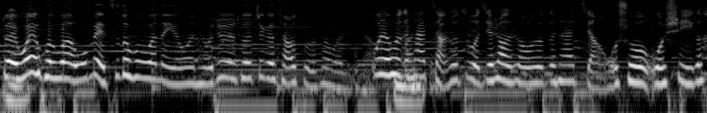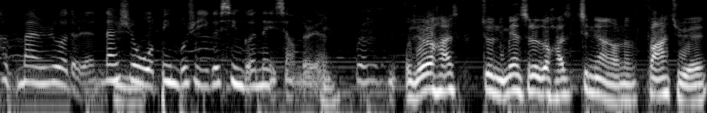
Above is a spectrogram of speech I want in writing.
对我也会问，我每次都会问的一个问题，我就是说这个小组的氛围怎么样？我也会跟他嗯讲，就自我介绍的时候，我会跟他讲，我说我是一个很慢热的人，但是嗯我并不是一个性格内向的人对。我也会跟他我觉得还是就是你面试的时候，还是尽量要能发掘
